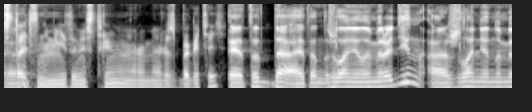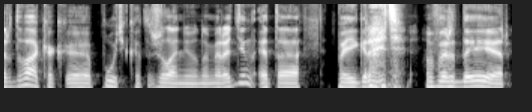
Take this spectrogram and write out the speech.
Э, Стать знаменитыми стримерами, разбогатеть? Это да, это желание номер один, а желание номер два, как э, путь к желанию номер один, это поиграть в РДР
